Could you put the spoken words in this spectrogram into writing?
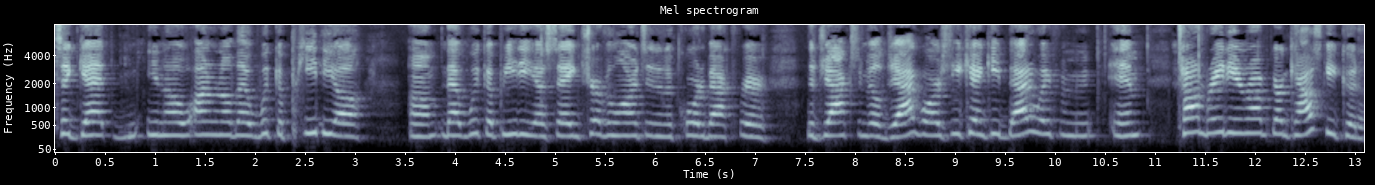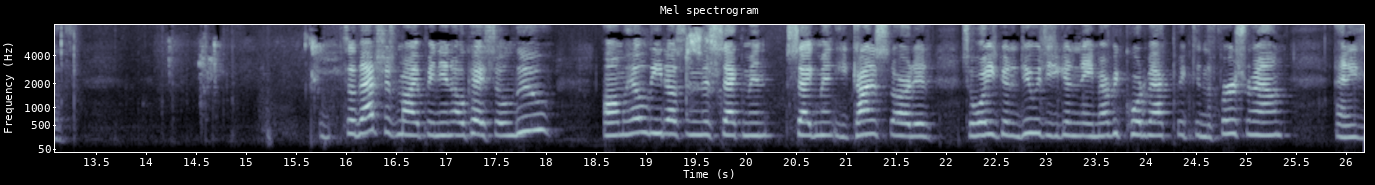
to get, you know, I don't know that Wikipedia, um, that Wikipedia saying Trevor Lawrence is a quarterback for the Jacksonville Jaguars. He can't keep that away from him. Tom Brady and Rob Gronkowski could have. So that's just my opinion. Okay, so Lou, um, he'll lead us in this segment. Segment he kind of started. So what he's to do is he's to name every quarterback picked in the first round, and he's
